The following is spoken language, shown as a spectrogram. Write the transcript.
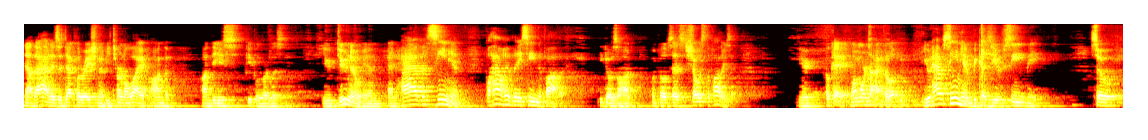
now that is a declaration of eternal life on the on these people who are listening. You do know him and have seen him. Well, how have they seen the Father? He goes on when Philip says, Show us the Father. He said, You're, Okay, one more time, Philip. You have seen him because you've seen me. So,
